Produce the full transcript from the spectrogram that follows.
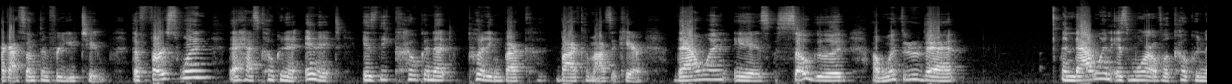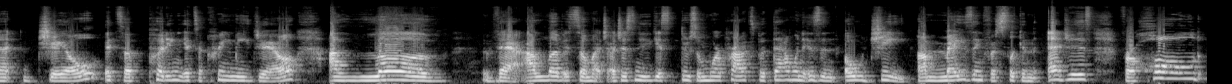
I got something for you too. The first one that has coconut in it is the coconut pudding by, by Komaza Care. That one is so good. I went through that. And that one is more of a coconut gel. It's a pudding. It's a creamy gel. I love that. I love it so much. I just need to get through some more products, but that one is an OG. Amazing for slicking the edges, for hold.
